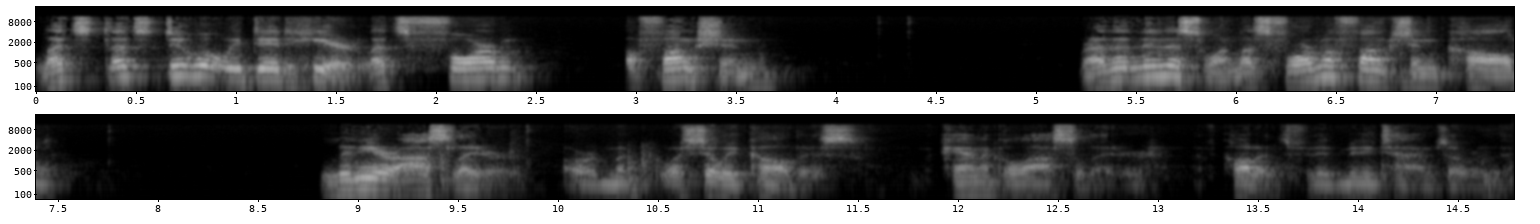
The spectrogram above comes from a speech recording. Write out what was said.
let's let's do what we did here. Let's form a function rather than this one. Let's form a function called linear oscillator, or what shall we call this? Mechanical oscillator. I've called it many times over the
